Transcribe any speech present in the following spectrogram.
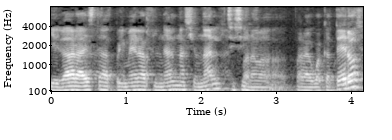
llegar a esta primera final nacional Sí, sí. Para, para Aguacateros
